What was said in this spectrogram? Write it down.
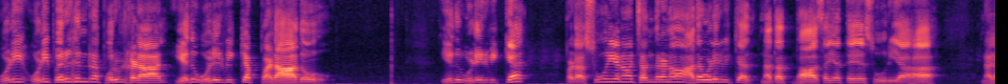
ஒளி ஒளி பெறுகின்ற பொருள்களால் எது ஒளிர்விக்கப்படாதோ? எது ஒளிர்விக்கப்படா சூரியனோ சந்திரனோ அதை ஒளிர்விக்காது. ந தத் பாசயத்தே சூரியா. ந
